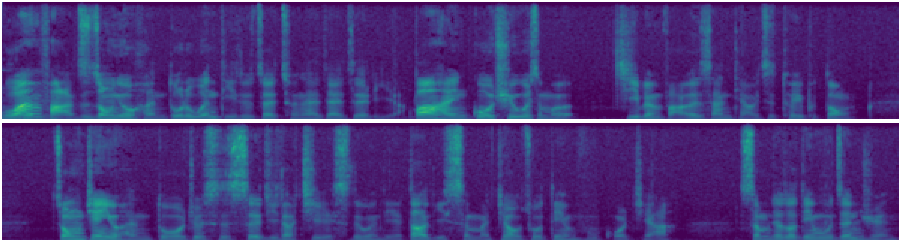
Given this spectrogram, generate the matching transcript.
国安法之中有很多的问题都在存在在这里啊，包含过去为什么。基本法二十三条一直推不动，中间有很多就是涉及到解释的问题。到底什么叫做颠覆国家？什么叫做颠覆政权？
